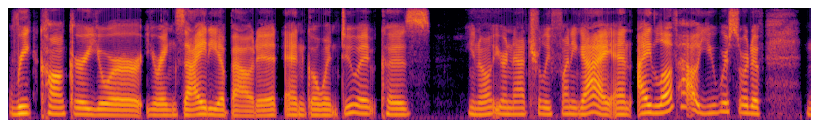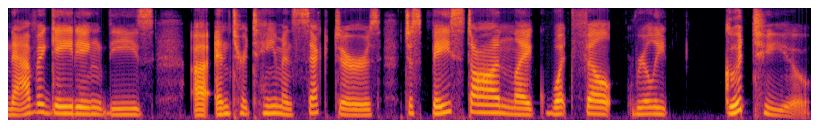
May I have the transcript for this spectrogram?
reconquer your your anxiety about it, and go and do it because you know you're a naturally funny guy. And I love how you were sort of navigating these uh, entertainment sectors just based on like what felt really good to you.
